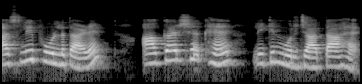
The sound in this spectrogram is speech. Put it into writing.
അസ്ലി ഫൂളിന്റെ താഴെ. ആകർഷക് ഹെ ലേക്കിൻ മുർജാത്ത ഹെ.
